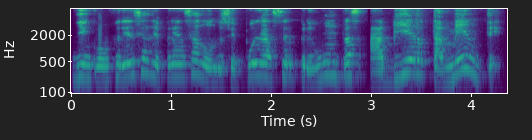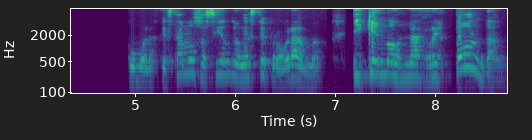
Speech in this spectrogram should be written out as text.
y en conferencias de prensa donde se puede hacer preguntas abiertamente, como las que estamos haciendo en este programa, y que nos las respondan.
